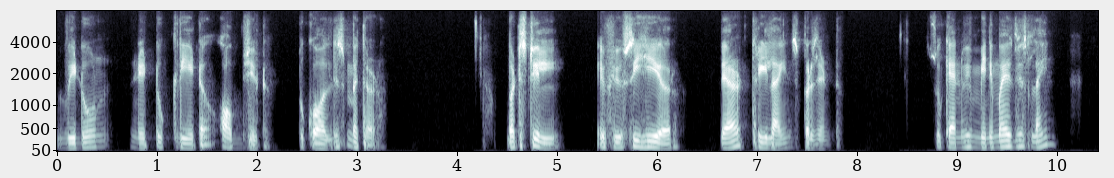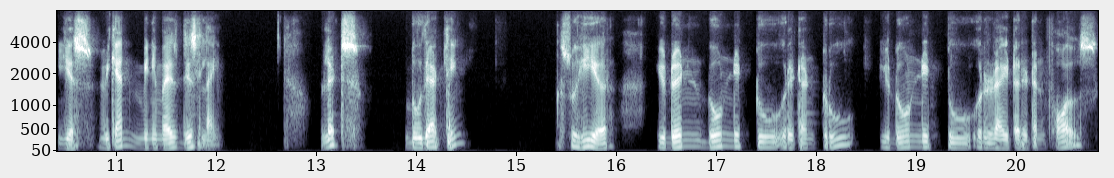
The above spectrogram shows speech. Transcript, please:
We don't need to create an object to call this method. But still, if you see here, there are three lines present. So can we minimize this line? Yes, we can minimize this line. Let's do that thing. So here, you don't, don't need to return true you don't need to write a return false.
